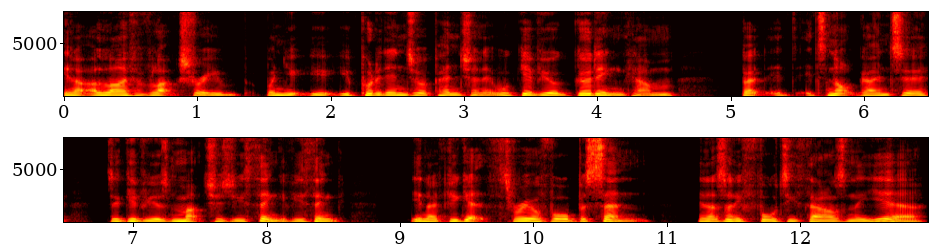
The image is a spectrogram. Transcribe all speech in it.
you know a life of luxury when you, you, you put it into a pension it will give you a good income but it, it's not going to to give you as much as you think. If you think you know if you get three or four percent you know that's only 40,000 a year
